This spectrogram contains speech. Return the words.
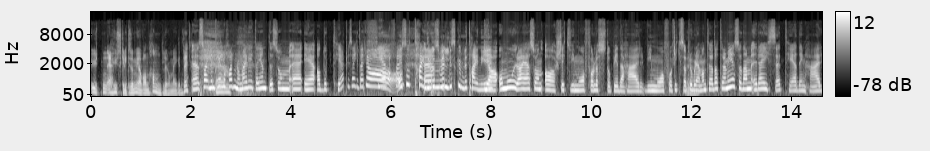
uten, Jeg husker ikke så mye av hva den handler om, egentlig. Eh, Silent Hill Eh, handler om ei lita jente som eh, er adoptert, hvis jeg ikke tar Ja, helt feil. og så tegner hun Um, veldig skumle tegninger. Ja, og mora er sånn Å, shit, vi må få løst opp i det her. Vi må få fiksa problemene til dattera mi. Så de reiser til denne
